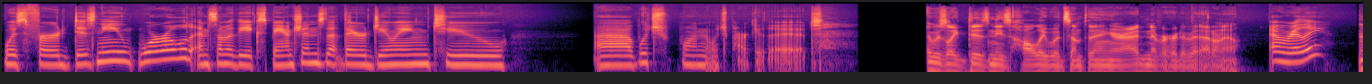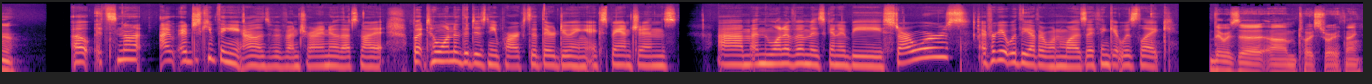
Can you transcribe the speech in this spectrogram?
was for Disney World and some of the expansions that they're doing to uh which one which park is it? it was like Disney's Hollywood something, or I'd never heard of it. I don't know. Oh, really? Yeah. Oh, it's not. I, I just keep thinking Islands of Adventure. I know that's not it. But to one of the Disney parks that they're doing expansions, um, and one of them is going to be Star Wars. I forget what the other one was. I think it was like There was a um, Toy Story thing.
